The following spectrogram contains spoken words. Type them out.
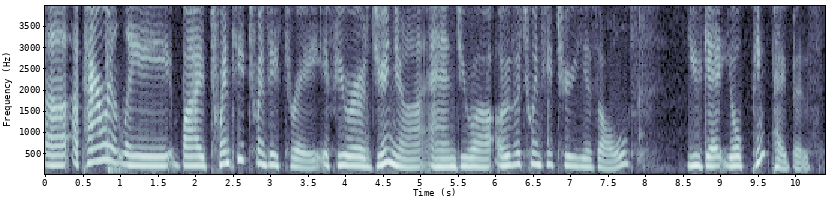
Uh, apparently, by 2023, if you are a junior and you are over 22 years old, you get your pink papers.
